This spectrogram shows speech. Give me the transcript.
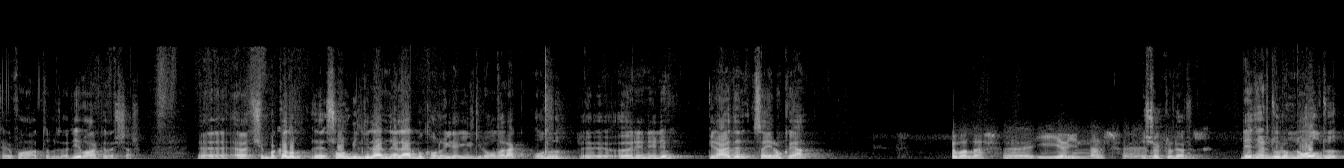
telefon hattımızda değil mi arkadaşlar? Ee, evet şimdi bakalım e, son bilgiler neler bu konuyla ilgili olarak onu e, öğrenelim. Günaydın Sayın Okuyan. Merhabalar, ee, iyi yayınlar. Ee, Teşekkürler. nasılsınız? Nedir durum? Ne oldu?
